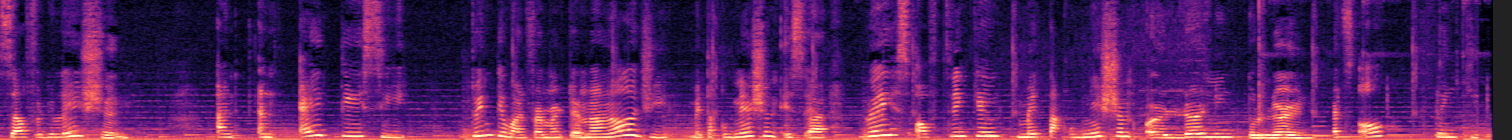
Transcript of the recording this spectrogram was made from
self-regulation. And an ATC 21 framework terminology, metacognition is a ways of thinking, metacognition, or learning to learn. That's all. Thank you.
